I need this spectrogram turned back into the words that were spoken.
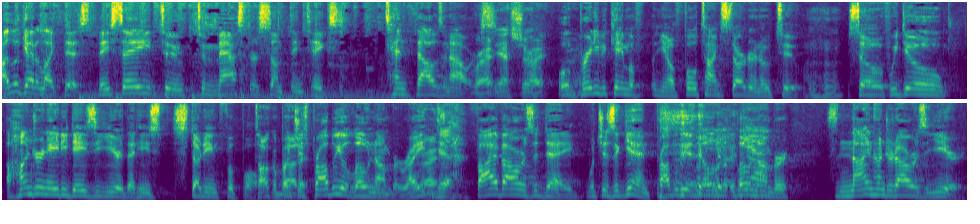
I look at it like this. They say to, to master something takes 10,000 hours. Right. Yeah, sure. Right. Well, right. Brady became a you know full-time starter in 2 mm-hmm. So if we do 180 days a year that he's studying football, Talk about which it. is probably a low number, right? right? Yeah. Five hours a day, which is again probably a low, low yeah. number. It's 900 hours a year.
